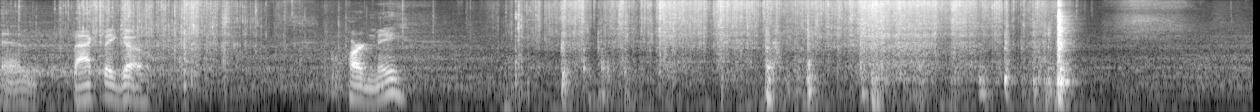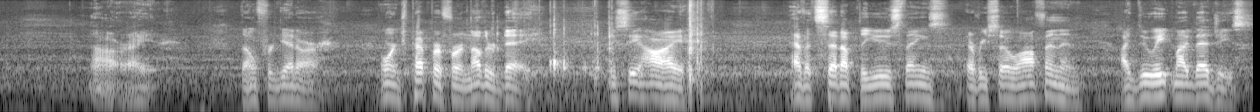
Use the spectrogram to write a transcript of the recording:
And back they go. Pardon me. All right. Don't forget our orange pepper for another day. You see how I have it set up to use things every so often, and I do eat my veggies.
